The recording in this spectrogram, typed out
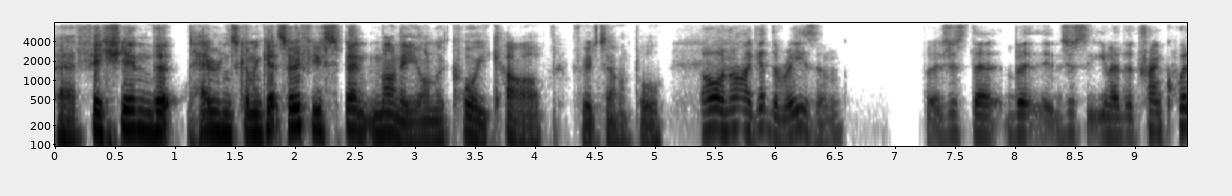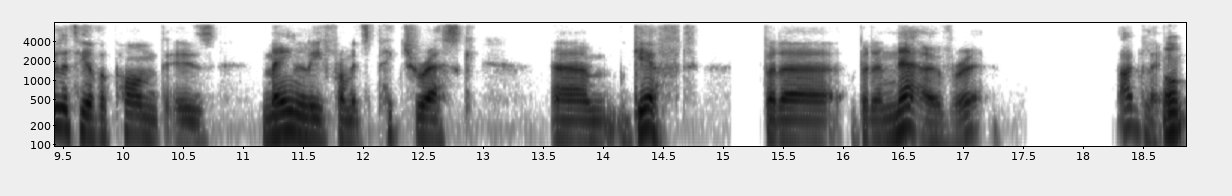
uh, fish in that herons come and get. So if you've spent money on a koi carp, for example, Oh no, I get the reason, but it's just that, but it's just you know the tranquility of a pond is mainly from its picturesque um, gift, but uh, but a net over it, ugly. I'm,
